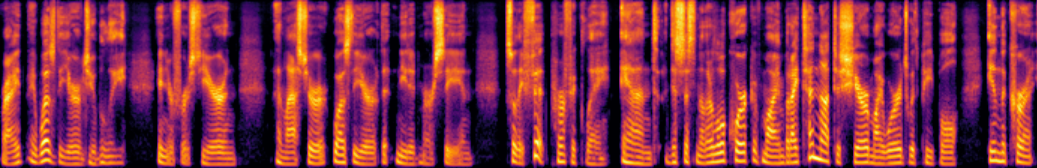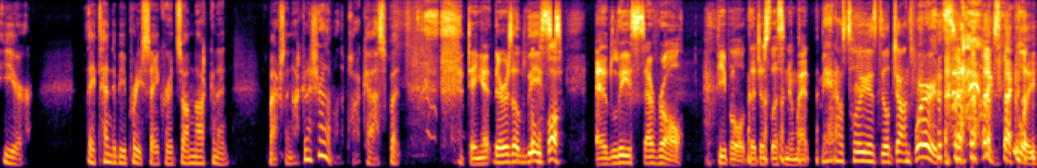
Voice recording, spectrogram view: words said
right? It was the year of Jubilee in your first year, and, and last year was the year that needed mercy. And so they fit perfectly. And this is just another little quirk of mine, but I tend not to share my words with people in the current year. They tend to be pretty sacred. So I'm not going to, I'm actually not going to share them on the podcast, but Dang it. There was at least at least several people that just listened and went, Man, I was totally gonna steal John's words. exactly.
